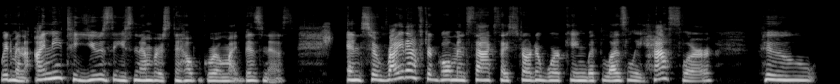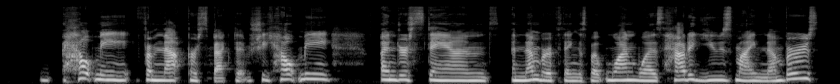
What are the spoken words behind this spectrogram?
wait a minute, I need to use these numbers to help grow my business. And so right after Goldman Sachs, I started working with Leslie Hassler, who helped me from that perspective. She helped me understand a number of things, but one was how to use my numbers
